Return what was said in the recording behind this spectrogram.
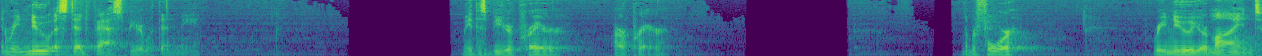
and renew a steadfast spirit within me. May this be your prayer, our prayer. Number four, renew your mind.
